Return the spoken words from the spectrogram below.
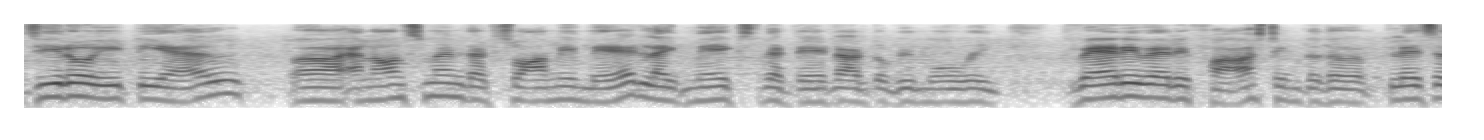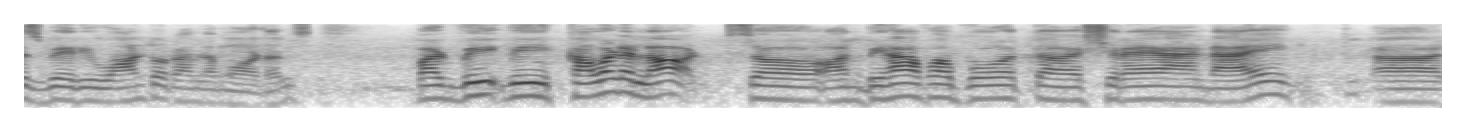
zero ETL uh, announcement that Swami made, like makes the data to be moving very very fast into the places where you want to run the models. But we, we covered a lot. So on behalf of both uh, Shreya and I, uh,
